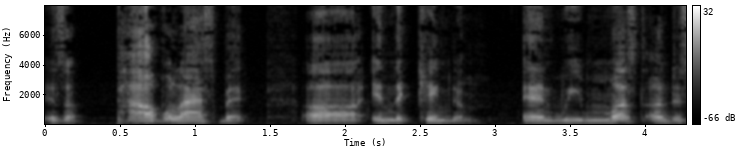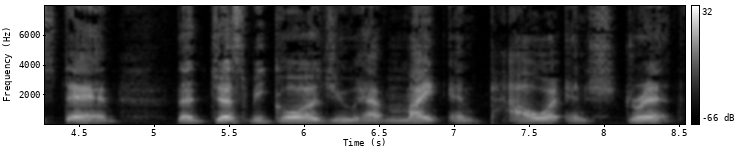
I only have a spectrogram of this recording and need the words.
is a powerful aspect uh, in the kingdom, and we must understand that just because you have might and power and strength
